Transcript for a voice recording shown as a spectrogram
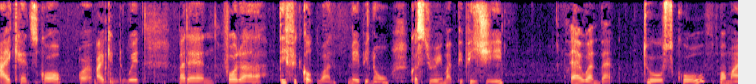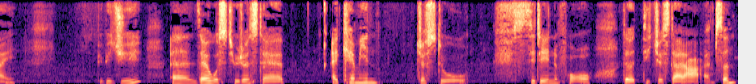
I can score or I can do it but then for the difficult one, maybe no, because during my PPG, when I went back to school for my PPG, and there were students that I came in just to sit in for the teachers that are absent.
